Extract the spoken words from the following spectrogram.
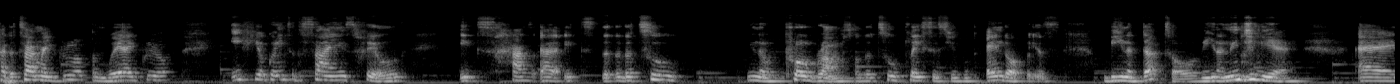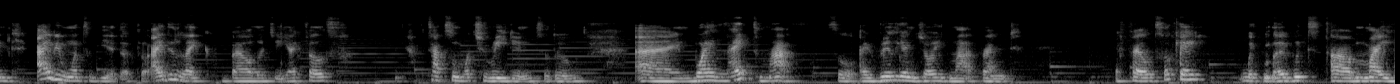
at the time I grew up and where I grew up, if you're going to the science field, it has uh, it's the, the, the two you know programs or the two places you would end up is being a doctor or being an engineer and I didn't want to be a doctor. I didn't like biology. I felt it had so much reading to do. And but I liked math. So I really enjoyed math and I felt okay with with um, my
